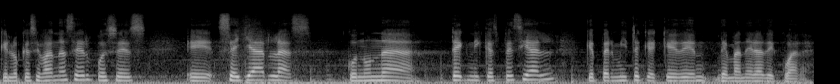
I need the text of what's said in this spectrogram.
que lo que se van a hacer pues es eh, sellarlas con una técnica especial que permite que queden de manera adecuada.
